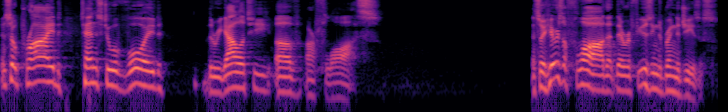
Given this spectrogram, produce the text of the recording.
And so pride tends to avoid the reality of our flaws. And so here's a flaw that they're refusing to bring to Jesus.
